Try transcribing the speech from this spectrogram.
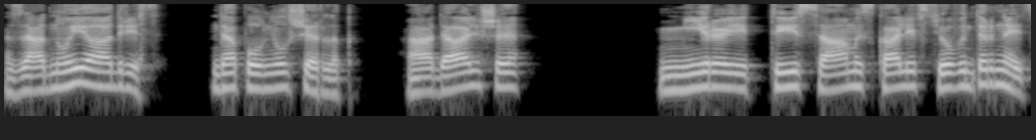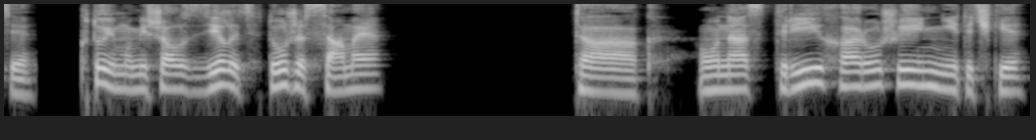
«Заодно и адрес», – дополнил Шерлок. «А дальше...» «Мира и ты сам искали все в интернете. Кто ему мешал сделать то же самое?» «Так, у нас три хорошие ниточки»,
